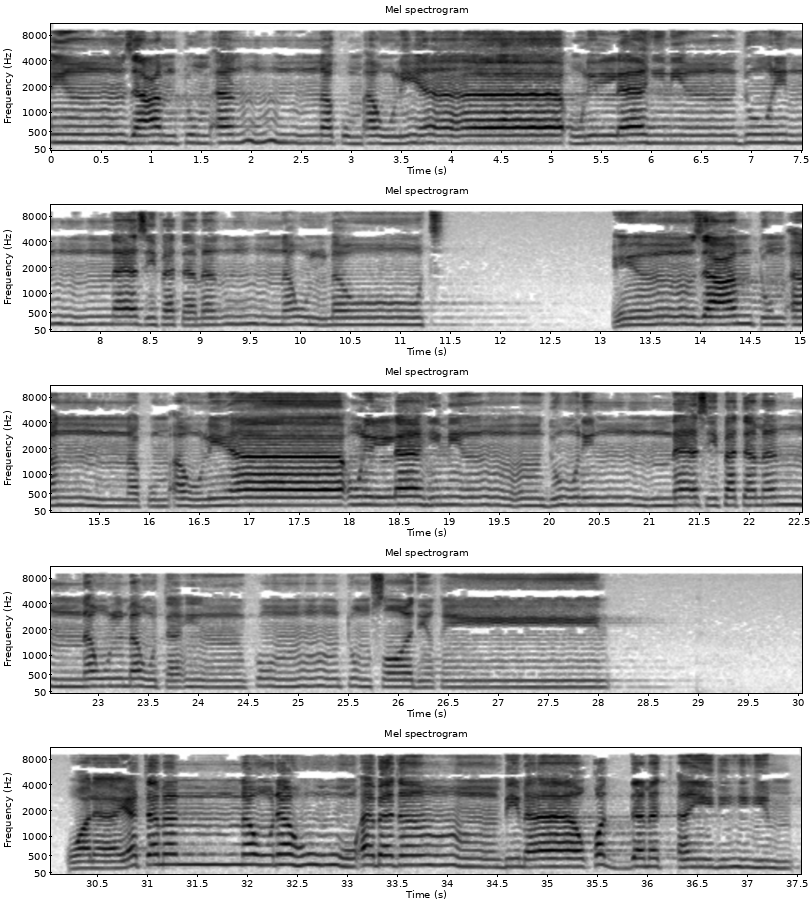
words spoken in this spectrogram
ان زعمتم انكم اولياء لله من دون الناس فتمنوا الموت إن زعمتم أنكم أولياء لله من دون الناس فتمنوا الموت إن كنتم صادقين ولا يتمنونه أبدا بما قدمت أيديهم.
